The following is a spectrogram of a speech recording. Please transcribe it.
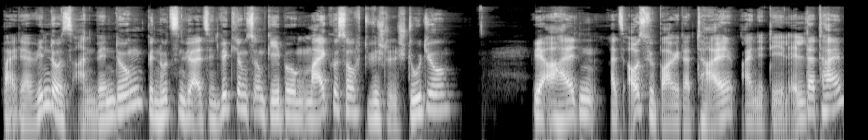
Bei der Windows-Anwendung benutzen wir als Entwicklungsumgebung Microsoft Visual Studio. Wir erhalten als ausführbare Datei eine DLL-Datei.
